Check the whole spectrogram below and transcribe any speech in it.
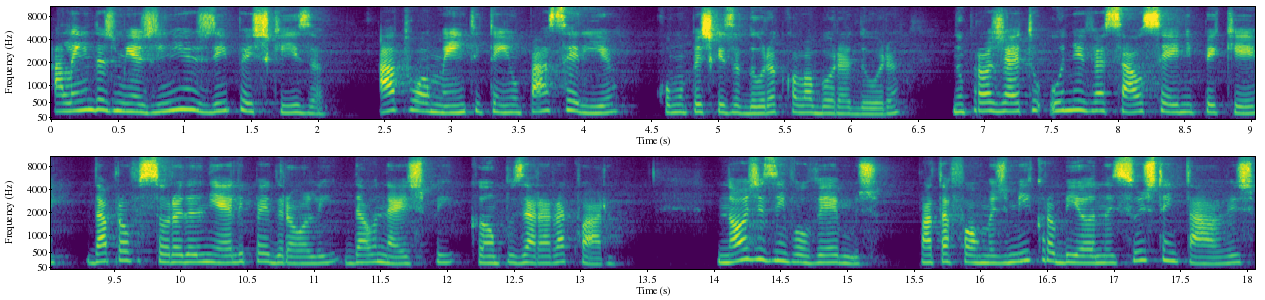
Além das minhas linhas de pesquisa, atualmente tenho parceria como pesquisadora colaboradora no projeto Universal CNPq da professora Daniele Pedroli, da Unesp, campus Araraquara. Nós desenvolvemos plataformas microbianas sustentáveis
